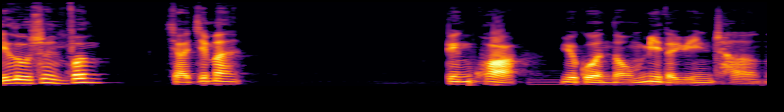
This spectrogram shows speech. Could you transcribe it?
一路顺风，小鸡们。冰块越过浓密的云层，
